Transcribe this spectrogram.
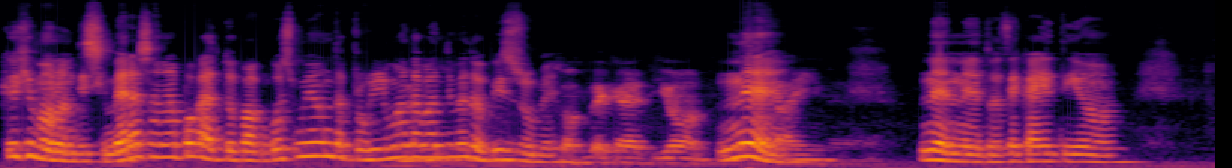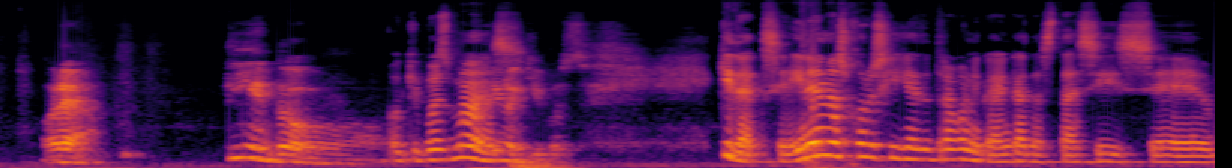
Και όχι μόνο της ημέρας, αλλά από κάτω το παγκόσμιο τα προβλήματα που αντιμετωπίζουμε. Των δεκαετιών Ναι. θα είναι. Ναι, ναι, το δεκαετιών. Ωραία. Τι είναι το... Ο κήπος μας. Τι είναι ο κήπος. Κοίταξε, είναι ένας χώρος για τετραγωνικά εγκαταστάσεις. Ε,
